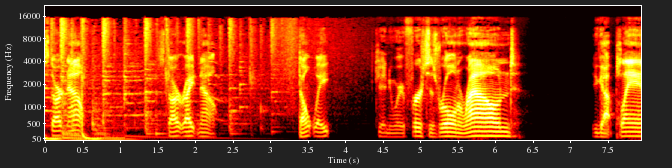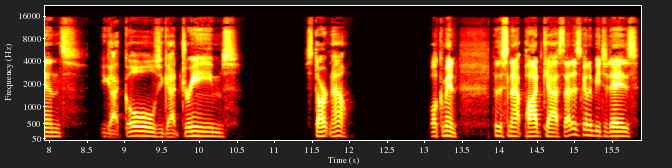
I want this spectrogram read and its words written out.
Start now. Start right now. Don't wait. January 1st is rolling around. You got plans, you got goals, you got dreams. Start now. Welcome in to the Snap Podcast. That is going to be today's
